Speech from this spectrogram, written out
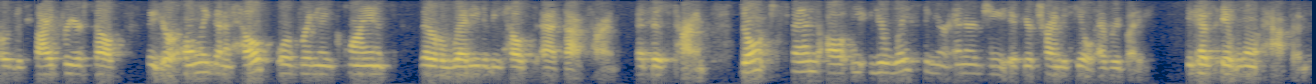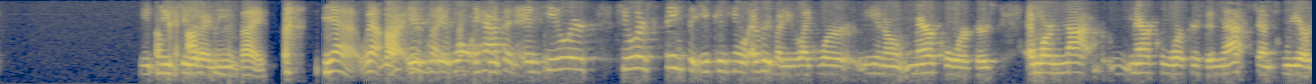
or decide for yourself that you're only going to help or bring in clients that are ready to be helped at that time, at this time. Don't spend all, you're wasting your energy if you're trying to heal everybody because it won't happen. You, do okay, you see what I mean? Advice. yeah, well, it, it won't happen. And healers healers think that you can heal everybody, like we're you know miracle workers, and we're not miracle workers in that sense. We are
